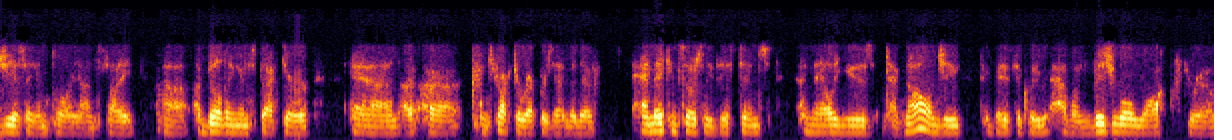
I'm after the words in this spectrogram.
GSA employee on site, uh, a building inspector, and a, a constructor representative, and they can socially distance and they'll use technology to basically have a visual walkthrough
